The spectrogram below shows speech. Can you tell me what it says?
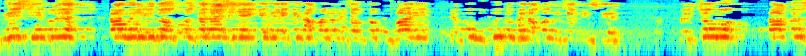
Знищені були камери відеоспостереження, які, які знаходилися в тому барі, в якому будь-то знаходився мій син. При цьому також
